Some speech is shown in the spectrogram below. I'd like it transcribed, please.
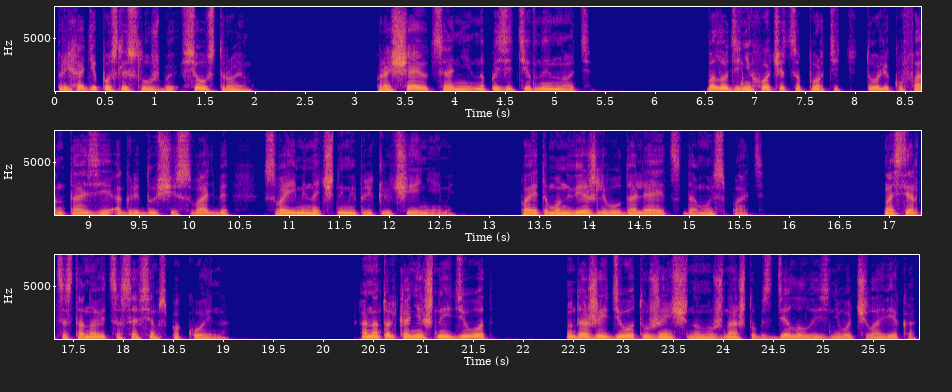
Приходи после службы, все устроим». Прощаются они на позитивной ноте. Володе не хочется портить Толику фантазии о грядущей свадьбе своими ночными приключениями, поэтому он вежливо удаляется домой спать. На сердце становится совсем спокойно. Анатоль, конечно, идиот, но даже идиоту женщина нужна, чтобы сделала из него человека,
